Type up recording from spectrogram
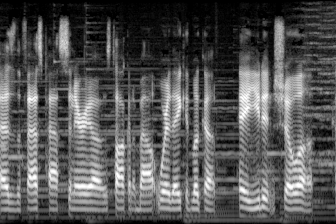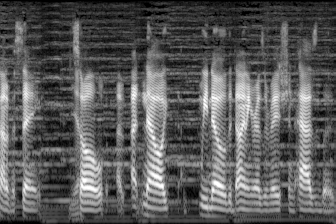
as the fast pass scenario I was talking about, where they could look up, "Hey, you didn't show up," kind of a thing. Yeah. So uh, uh, now we know the dining reservation has the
